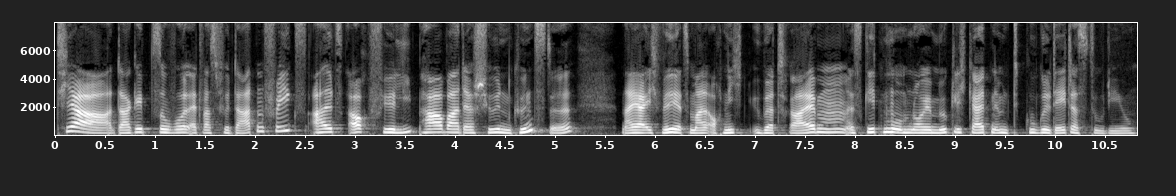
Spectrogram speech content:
Tja, da gibt es sowohl etwas für Datenfreaks als auch für Liebhaber der schönen Künste. Naja, ich will jetzt mal auch nicht übertreiben. Es geht nur um neue Möglichkeiten im Google Data Studio.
